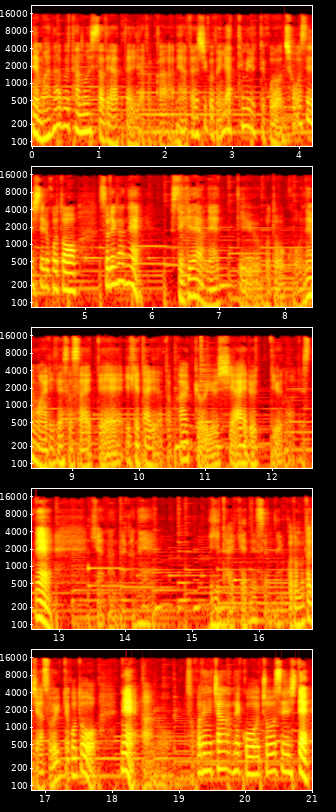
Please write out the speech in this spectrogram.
ね、学ぶ楽しさであったりだとか、ね、新しいことにやってみるってこと挑戦してることそれがね素敵だよねっていうことをこうね周りで支えていけたりだとか共有し合えるっていうのはですねいやなんだかねいい体験ですよね。子供たちはそういったことをねあのそこでねちゃんねこう挑戦して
